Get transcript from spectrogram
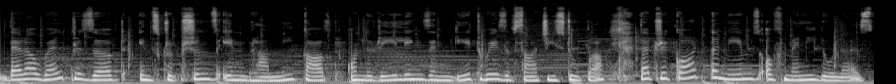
There are well preserved inscriptions in Brahmi carved on the railings and gateways of Sanchi stupa that record the names of many donors.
